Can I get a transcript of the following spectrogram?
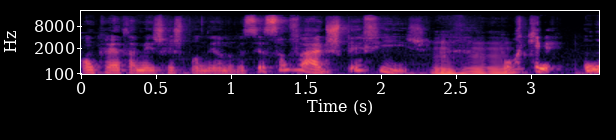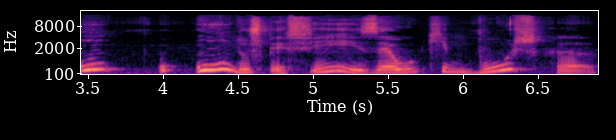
concretamente respondendo a você, são vários perfis. Uhum. Porque um, um dos perfis é o que busca,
